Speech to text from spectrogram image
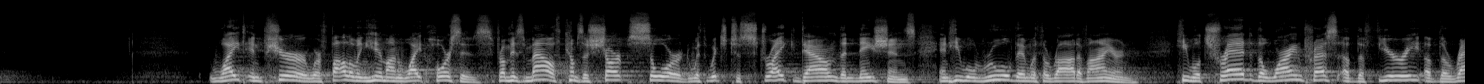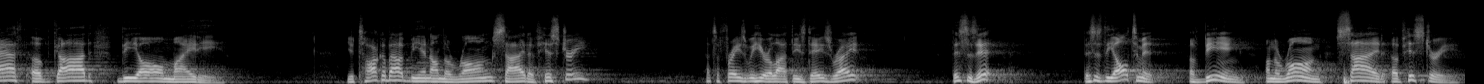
white and pure, were following him on white horses. From his mouth comes a sharp sword with which to strike down the nations, and he will rule them with a rod of iron. He will tread the winepress of the fury of the wrath of God the Almighty. You talk about being on the wrong side of history? That's a phrase we hear a lot these days, right? This is it. This is the ultimate of being on the wrong side of history.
